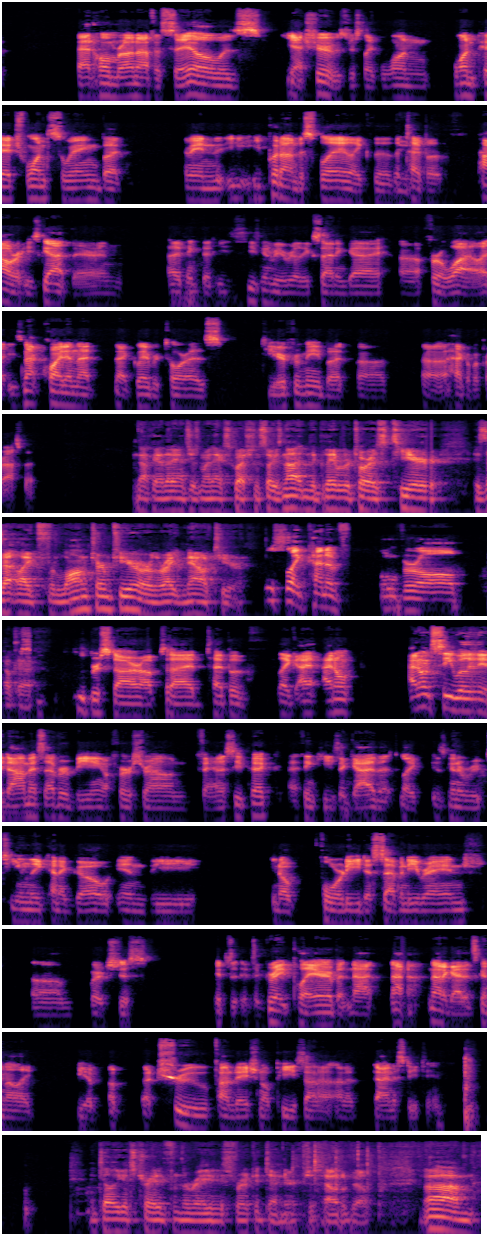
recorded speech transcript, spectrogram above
that home run off a Sale was yeah, sure, it was just like one one pitch, one swing, but I mean, he, he put on display like the the mm. type of power he's got there, and I think that he's he's going to be a really exciting guy uh, for a while. He's not quite in that that Gleyber Torres tier for me, but uh, a heck of a prospect. Okay, that answers my next question. So he's not in the Gleyber Torres tier. Is that like for long term tier or right now tier? Just like kind of overall okay superstar upside type of like I, I don't I don't see Willy Adames ever being a first round fantasy pick. I think he's a guy that like is going to routinely kind of go in the you know 40 to 70 range um, where it's just it's it's a great player but not not not a guy that's going to like be a, a, a, true foundational piece on a on a dynasty team until he gets traded from the Rays for a contender just how it'll go um,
